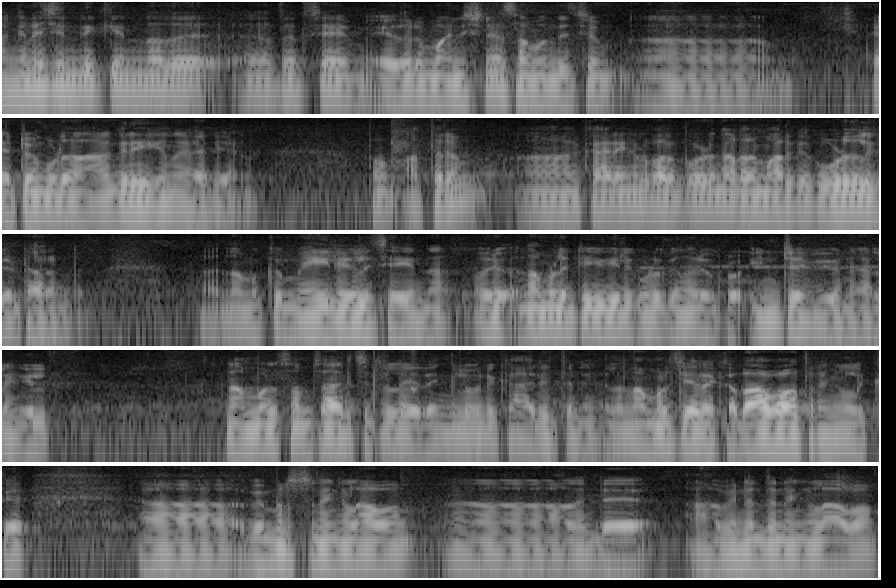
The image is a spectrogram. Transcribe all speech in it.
അങ്ങനെ ചിന്തിക്കുന്നത് തീർച്ചയായും ഏതൊരു മനുഷ്യനെ സംബന്ധിച്ചും ഏറ്റവും കൂടുതൽ ആഗ്രഹിക്കുന്ന കാര്യമാണ്. അപ്പം അത്തരം കാര്യങ്ങൾ പലപ്പോഴും നടന്മാർക്ക് കൂടുതൽ കിട്ടാറുണ്ട്. നമുക്ക് മെയിലുകൾ ചെയ്യുന്ന ഒരു നമ്മൾ ടി വിയിൽ കൊടുക്കുന്ന ഒരു ഇന്റർവ്യൂവിന് അല്ലെങ്കിൽ നമ്മൾ സംസാരിച്ചിട്ടുള്ള ഏതെങ്കിലും ഒരു കാര്യത്തിന് അല്ല നമ്മൾ ചെയ്ത കഥാപാത്രങ്ങൾക്ക് വിമർശനങ്ങളാവാം അതിന്റെ അഭിനന്ദനങ്ങളാവാം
